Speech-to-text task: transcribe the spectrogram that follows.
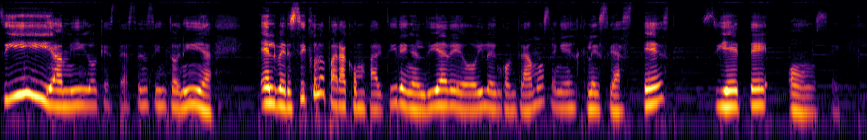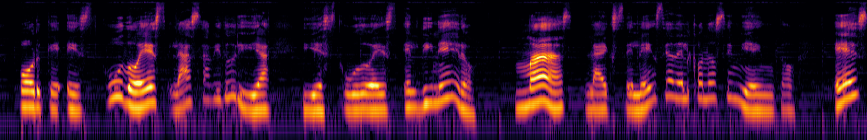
Sí, amigo, que estás en sintonía. El versículo para compartir en el día de hoy lo encontramos en Eclesiastés 7:11. Porque escudo es la sabiduría y escudo es el dinero más la excelencia del conocimiento es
